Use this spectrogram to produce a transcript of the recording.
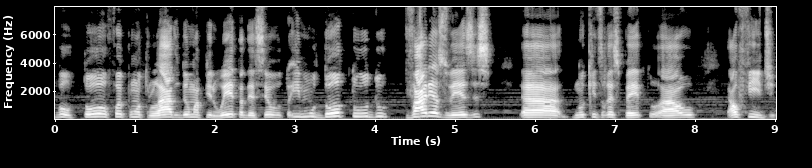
voltou, foi para um outro lado, deu uma pirueta, desceu voltou, e mudou tudo várias vezes uh, no que diz respeito ao, ao feed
